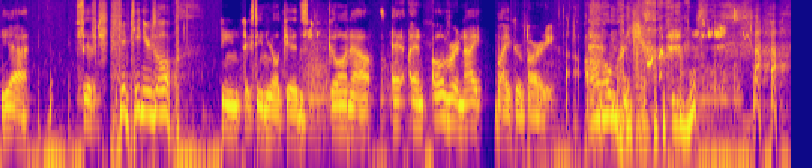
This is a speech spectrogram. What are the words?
Yeah. 15, 15 years old. 16 year old kids going out an overnight biker party. Oh my God.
